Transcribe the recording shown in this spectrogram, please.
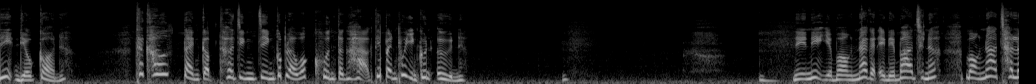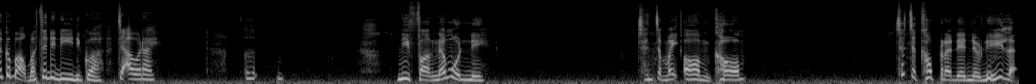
นี่เดี๋ยวก่อนนะ ถ้าเขาแต่งกับเธอจริง ๆ ก็แปลว่าคุณต่างหากที่เป็นผู้หญิงคนอื่นนะ นี่นี่อย่ามองหน้ากันเองในบ้านฉันนะ มองหน้าฉันแล้วก็บอกมาซะดีๆดีกว่า จะเอาอะไร นี่ฟังนะมุนนี่ ฉันจะไม่อ้อมค้อม ฉันจะเข้าประเด็นเดี๋ยวนี้แหละ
